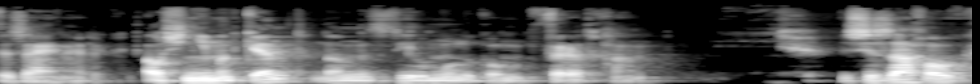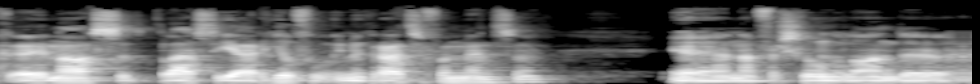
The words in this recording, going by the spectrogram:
te, zijn eigenlijk. Als je niemand kent, dan is het heel moeilijk om verder te gaan. Dus je zag ook naast het laatste jaar heel veel immigratie van mensen. naar verschillende landen,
